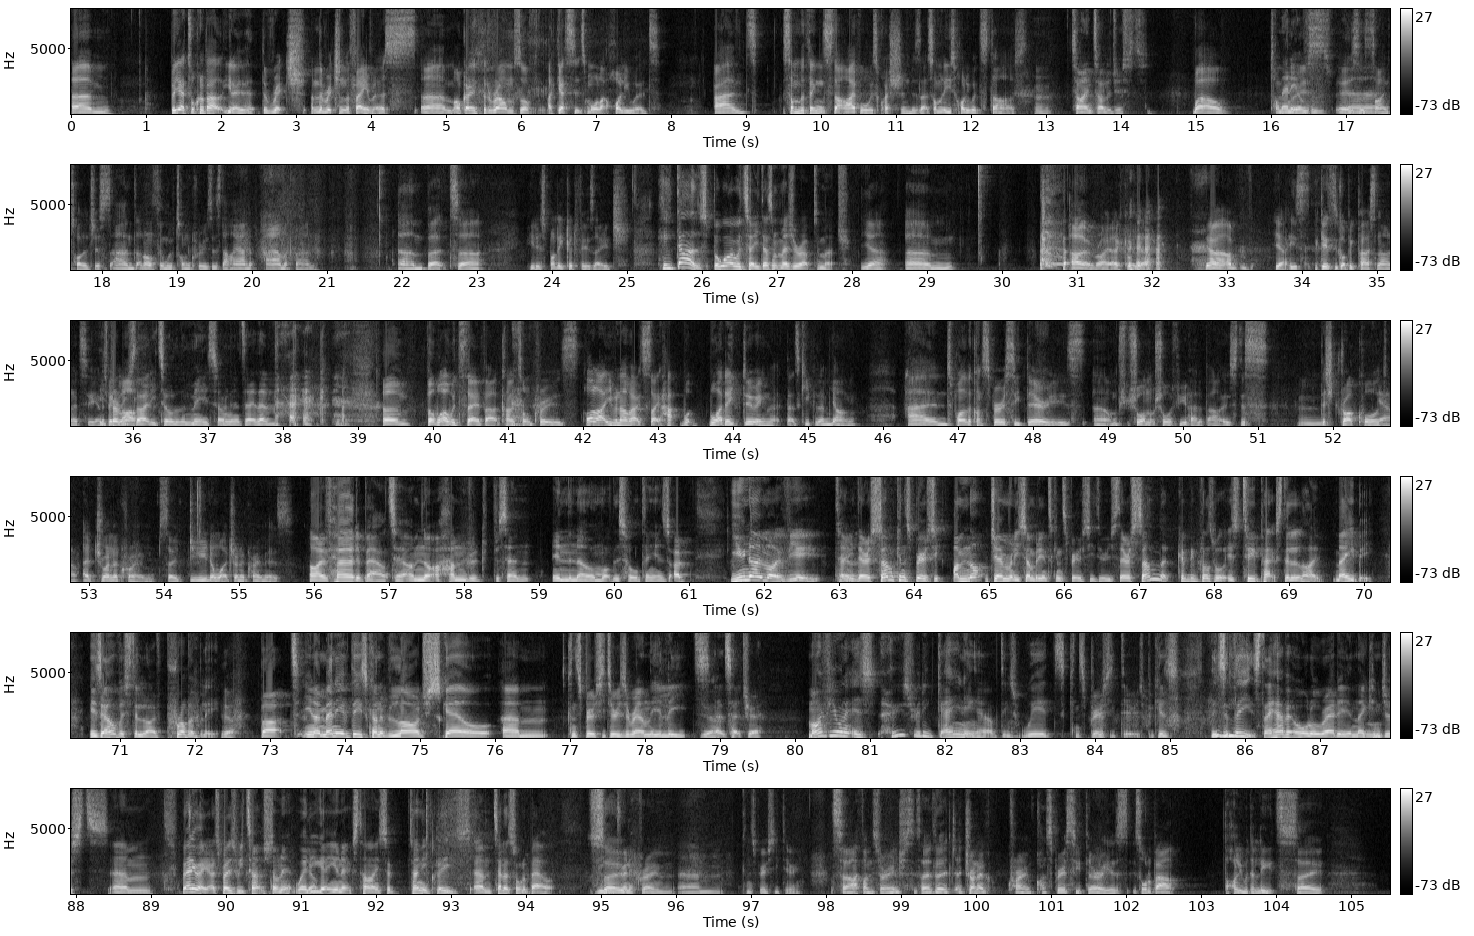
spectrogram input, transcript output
Um, but yeah, talking about you know the rich and the rich and the famous, um, I'll go into the realms of I guess it's more like Hollywood, and some of the things that I've always questioned is that some of these Hollywood stars, Scientologists. well, Tom Many Cruise is a Uh, Scientologist, and another thing with Tom Cruise is that I am I am a fan, um, but uh, he looks bloody good for his age. He does, but what I would say, he doesn't measure up to much. Yeah. Um, oh right. Okay. Yeah. yeah. Um, yeah. He's. I guess he's got a big personality and He's a big probably laugh. slightly taller than me, so I'm going to take that back. Um, but what I would say about kind of Tom Cruise, or like even other actors, like how, what what are they doing that, that's keeping them young? And one of the conspiracy theories, uh, I'm sure I'm not sure if you heard about, is this this drug called Yeah. adrenochrome. So do you know what adrenochrome is? I've heard about it. I'm not 100% in the know on what this whole thing is. I, you know my view, Tony. Yeah. There are some conspiracy. I'm not generally somebody into conspiracy theories. There are some that could be plausible. Is Tupac still alive? Maybe. Is Elvis still alive? Probably. Yeah. But you know, many of these kind of large-scale um, conspiracy theories around the elites, Yeah. etc. My view on it is who's really gaining out of these weird conspiracy theories because these elites they have it all already and they Hmm. can just. Um... But anyway, I suppose we touched on it. Where do you get your next high? So Tony, please um, tell us all about the So- adrenochrome um, conspiracy theory. So I find this very interesting. So the adrenochrome conspiracy theory is is all about the Hollywood elites. So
